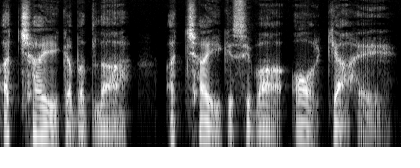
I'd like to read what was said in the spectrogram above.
اچھائی کا بدلہ اچھائی کے سوا اور کیا ہے؟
